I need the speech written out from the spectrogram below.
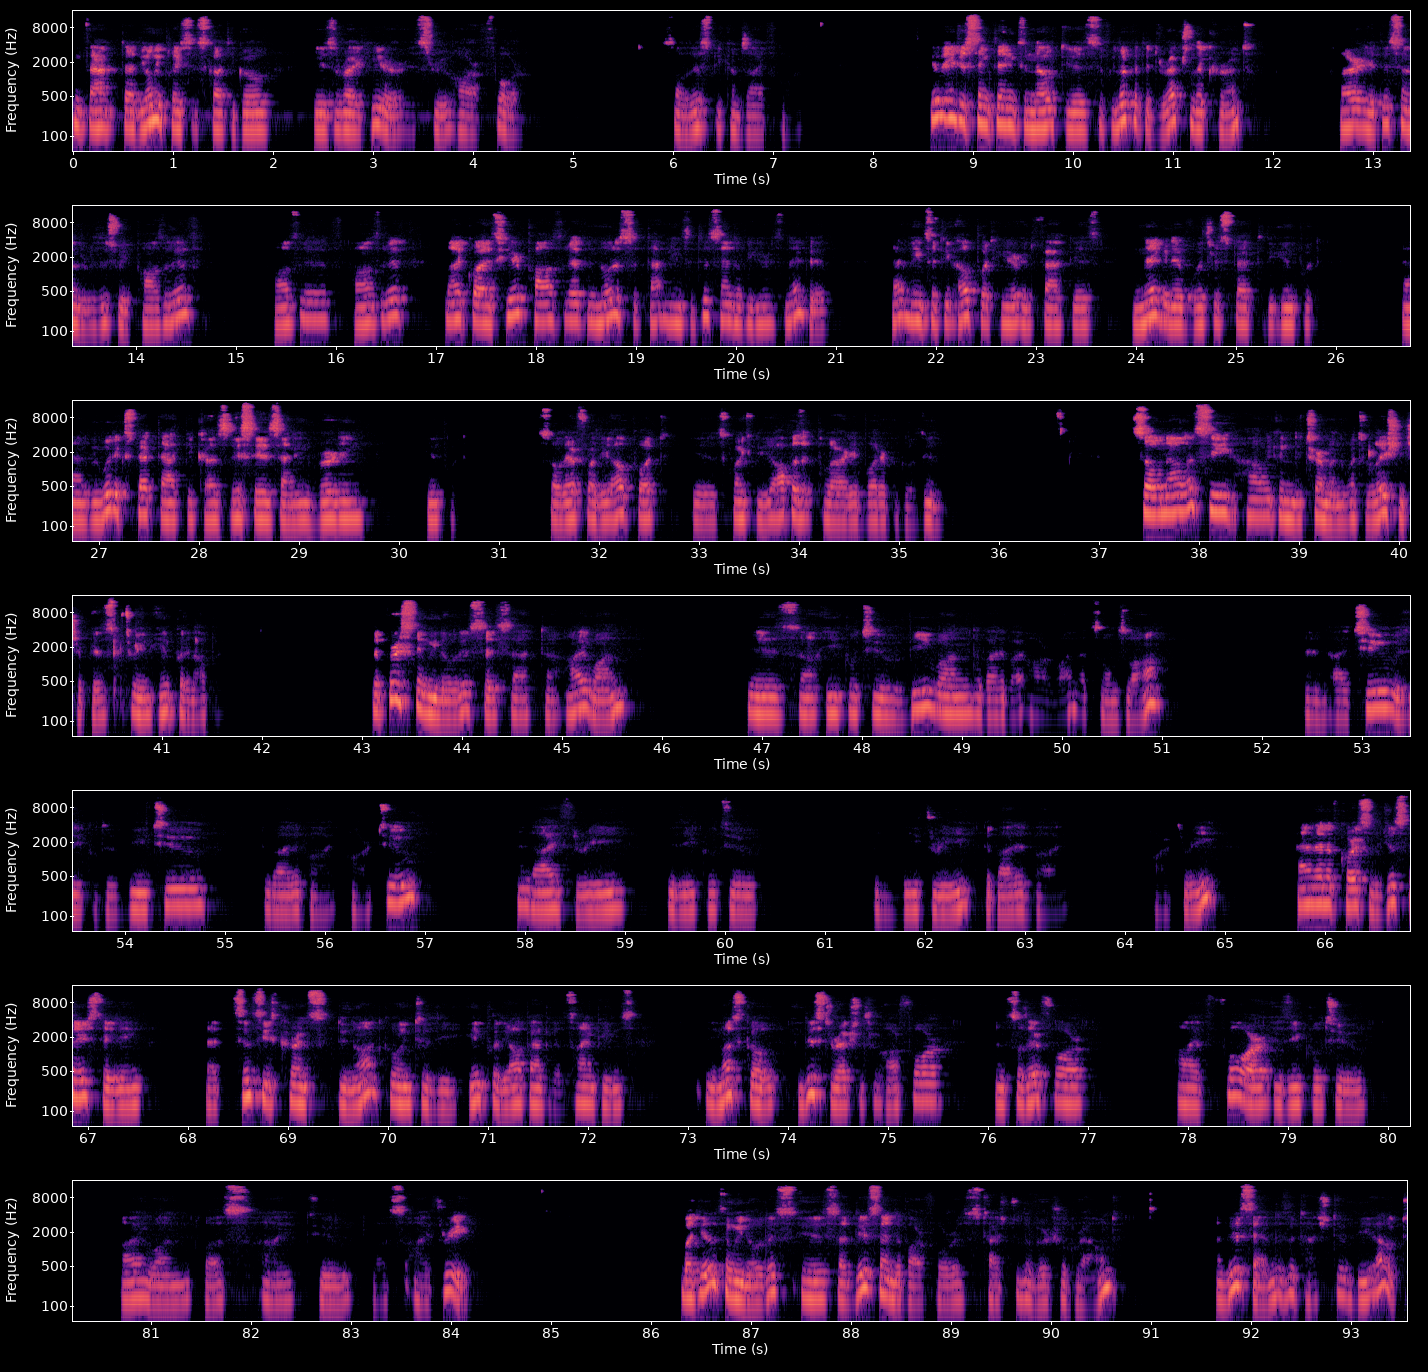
In fact, uh, the only place it's got to go is right here, it's through R4. So this becomes I4. The other interesting thing to note is if we look at the direction of the current, polarity at this end of the resistor will be positive, positive, positive, Likewise, here positive, and notice that that means that this end over here is negative. That means that the output here, in fact, is negative with respect to the input. And we would expect that because this is an inverting input. So therefore, the output is going to be the opposite polarity of whatever goes in. So now let's see how we can determine what the relationship is between input and output. The first thing we notice is that uh, I1 is uh, equal to V1 divided by R1, that's Ohm's law. And I2 is equal to V2 divided by R2. And I3 is equal to uh, V3 divided by R3. And then, of course, we just finished stating that since these currents do not go into the input of the op-amp because it's high impedance, they must go in this direction through R4 and so therefore, I4 is equal to I1 plus I2 plus I3. But the other thing we notice is that this end of R4 is attached to the virtual ground, and this end is attached to V out.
